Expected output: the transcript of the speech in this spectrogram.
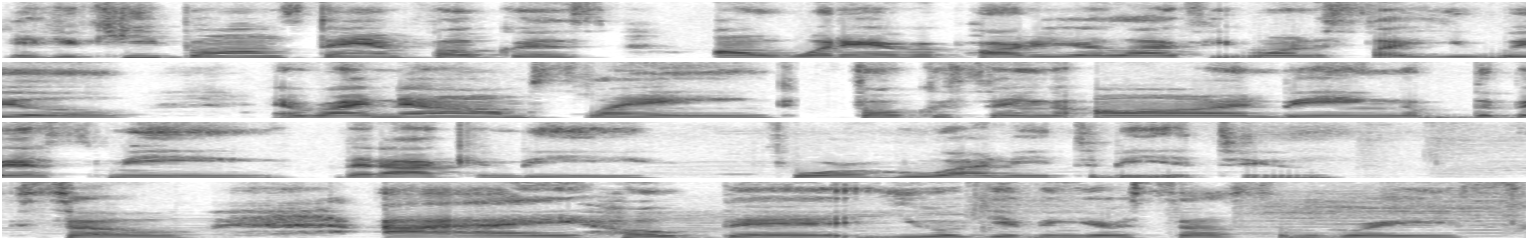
if you keep on staying focused on whatever part of your life you want to slay, you will. And right now, I'm slaying, focusing on being the best me that I can be for who I need to be it to. So I hope that you are giving yourself some grace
